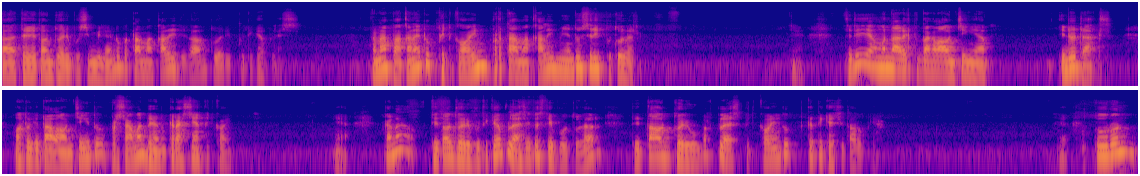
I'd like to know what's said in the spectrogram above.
uh, dari tahun 2009 itu pertama kali di tahun 2013. Kenapa? Karena itu Bitcoin pertama kali menyentuh 1000 dolar. Ya. Jadi yang menarik tentang launchingnya Indodax, waktu kita launching itu bersama dengan crashnya Bitcoin. Ya. Karena di tahun 2013 itu 1000 dolar, di tahun 2014 Bitcoin itu ke 3 juta rupiah. Ya. Turun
